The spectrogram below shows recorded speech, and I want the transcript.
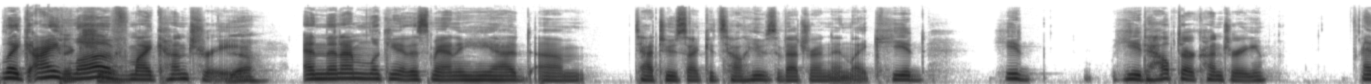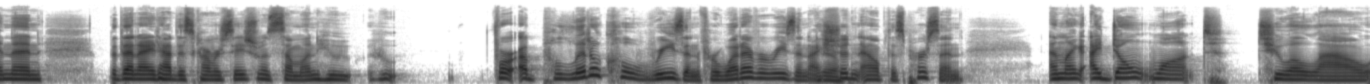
like i Picture. love my country yeah. and then I'm looking at this man and he had um, tattoos. I could tell he was a veteran and like he had he'd he'd helped our country. And then but then I'd had this conversation with someone who who for a political reason, for whatever reason, I Yeah. shouldn't help this person. And like I don't want to allow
